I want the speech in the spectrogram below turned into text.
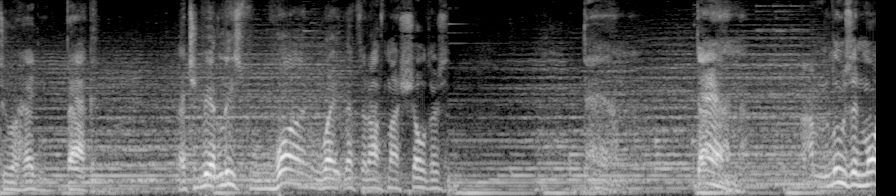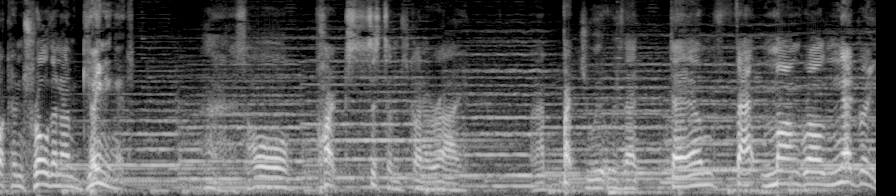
Those two are heading back. That should be at least one weight lifted off my shoulders. Damn, damn, I'm losing more control than I'm gaining it. This whole park system's gone awry. And I bet you it was that damn fat mongrel Nedry.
